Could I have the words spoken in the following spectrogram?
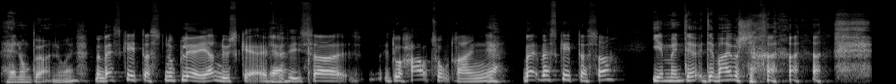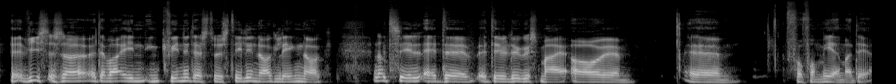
have nogle børn nu. Ikke? Men hvad skete der? Nu bliver jeg nysgerrig, ja. fordi så, du har jo to drenge. Ja. Hvad, hvad skete der så? Jamen, det, det var jo så... viste sig, at der var en, en kvinde, der stod stille nok længe nok, Nå. til at, øh, det lykkedes mig at øh, øh, få formeret mig der.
